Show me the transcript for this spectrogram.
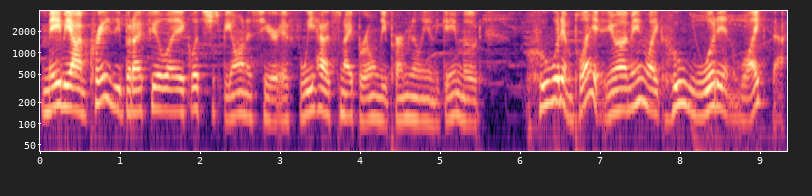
maybe I'm crazy, but I feel like, let's just be honest here, if we had sniper only permanently in the game mode, who wouldn't play it? You know what I mean? Like, who wouldn't like that?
